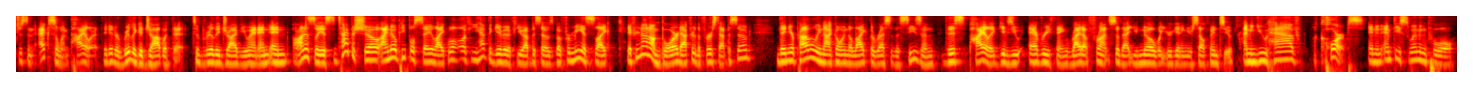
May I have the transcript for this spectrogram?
just an excellent pilot. They did a really good job with it to really drive you in. And and honestly, it's the type of show I know people say like, well, if you have to give it a few episodes, but for me, it's like if you're not on board after the first episode, then you're probably not going to like the rest of the season. This pilot gives you everything right up front so that you know what you're getting yourself into. I mean, you have a corpse in an empty swimming pool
